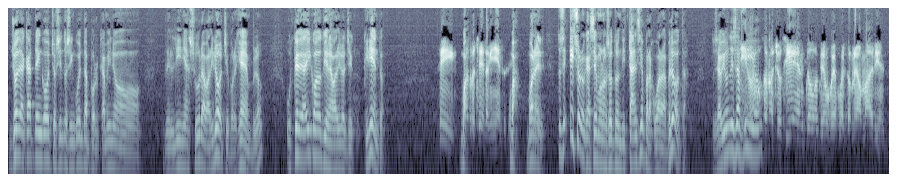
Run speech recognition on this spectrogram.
Yo de acá tengo 850 por camino de línea sur a Bariloche, por ejemplo. ¿Usted de ahí cuándo tiene a Bariloche? 500. Sí, Va. 480, 500. Sí. Va, ponele. Entonces, eso es lo que hacemos nosotros en distancia para jugar a la pelota. Entonces, había un desafío. vamos son 800, tenemos que jugar el torneo Madrid en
